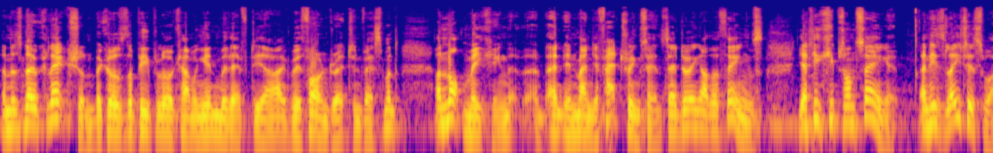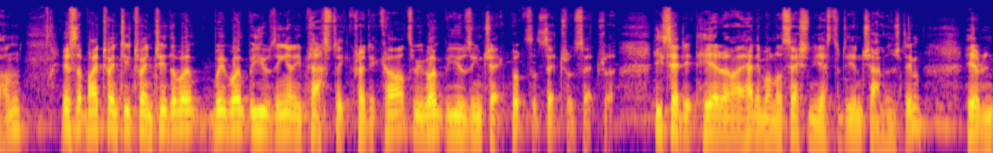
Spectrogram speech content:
And there's no connection because the people who are coming in with FDI, with foreign direct investment, are not making, and in manufacturing sense, they're doing other things. Yet he keeps on saying it. And his latest one is that by 2020 won't, we won't be using any plastic credit cards, we won't be using checkbooks, etc., etc. He said it here, and I had him on a session yesterday and challenged him here in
